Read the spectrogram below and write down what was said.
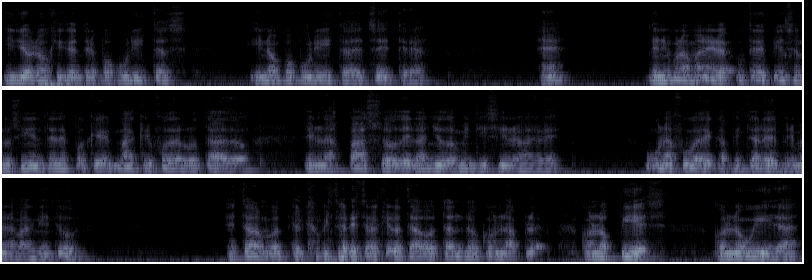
ideológica entre populistas y no populistas, etcétera. ¿eh? De ninguna manera. Ustedes piensan lo siguiente, después que Macri fue derrotado en las pasos del año 2019, hubo una fuga de capitales de primera magnitud. El capital extranjero estaba votando con, la, con los pies, con la huida,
